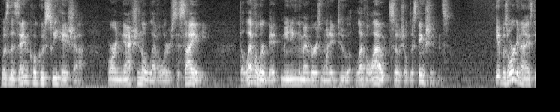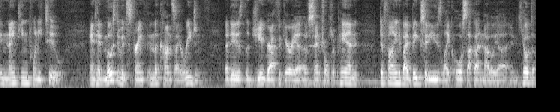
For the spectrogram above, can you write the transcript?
was the Zenkoku Suiheisha, or National Leveler Society the leveler bit meaning the members wanted to level out social distinctions. It was organized in 1922 and had most of its strength in the Kansai region, that is, the geographic area of central Japan, defined by big cities like Osaka, Nagoya, and Kyoto.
